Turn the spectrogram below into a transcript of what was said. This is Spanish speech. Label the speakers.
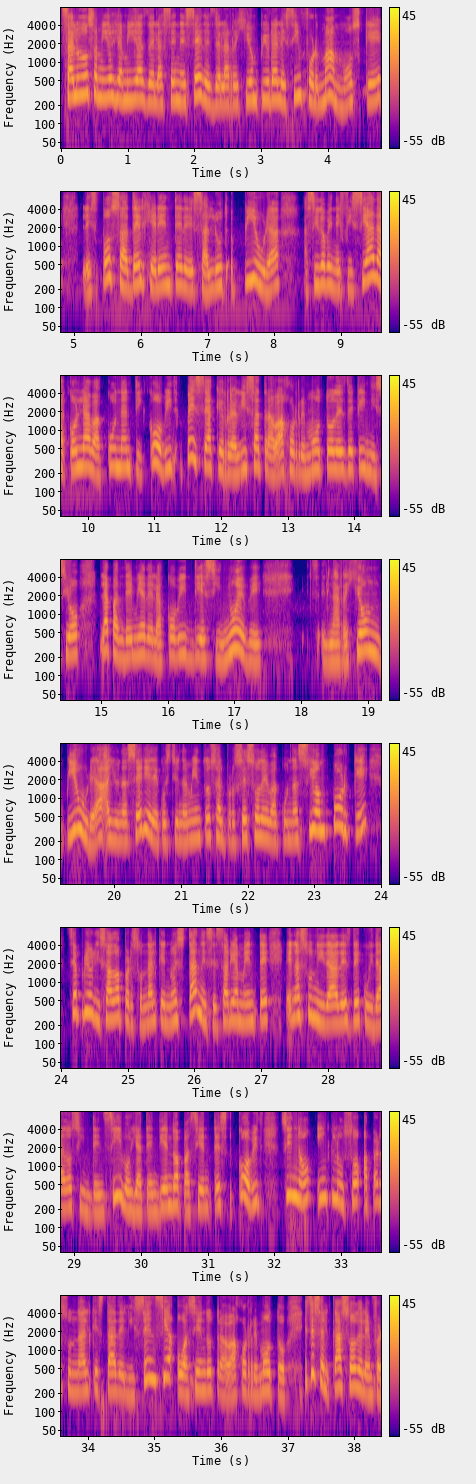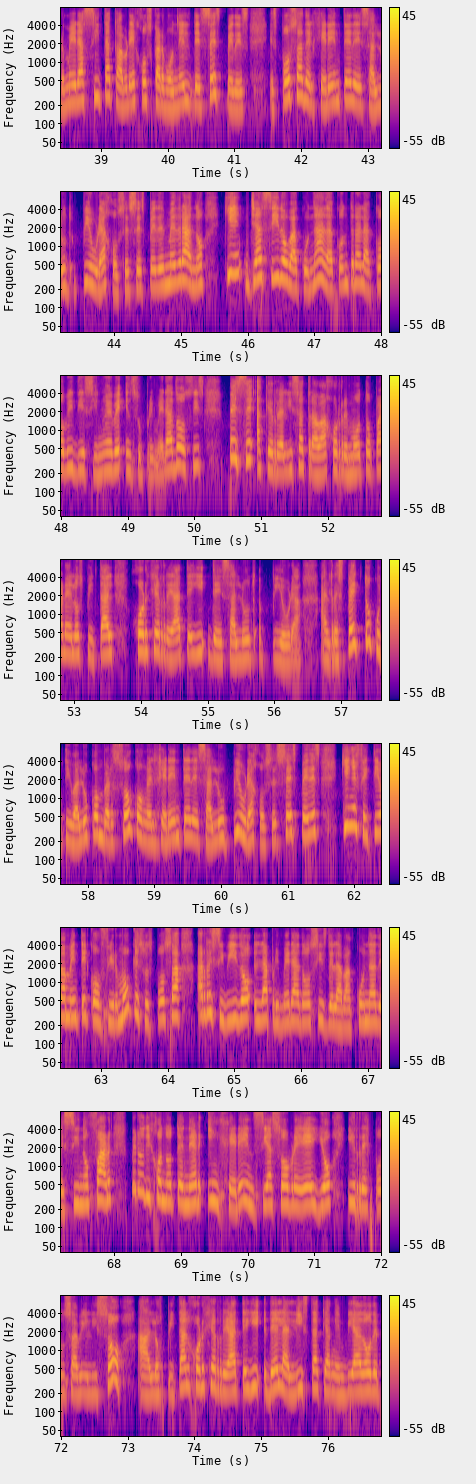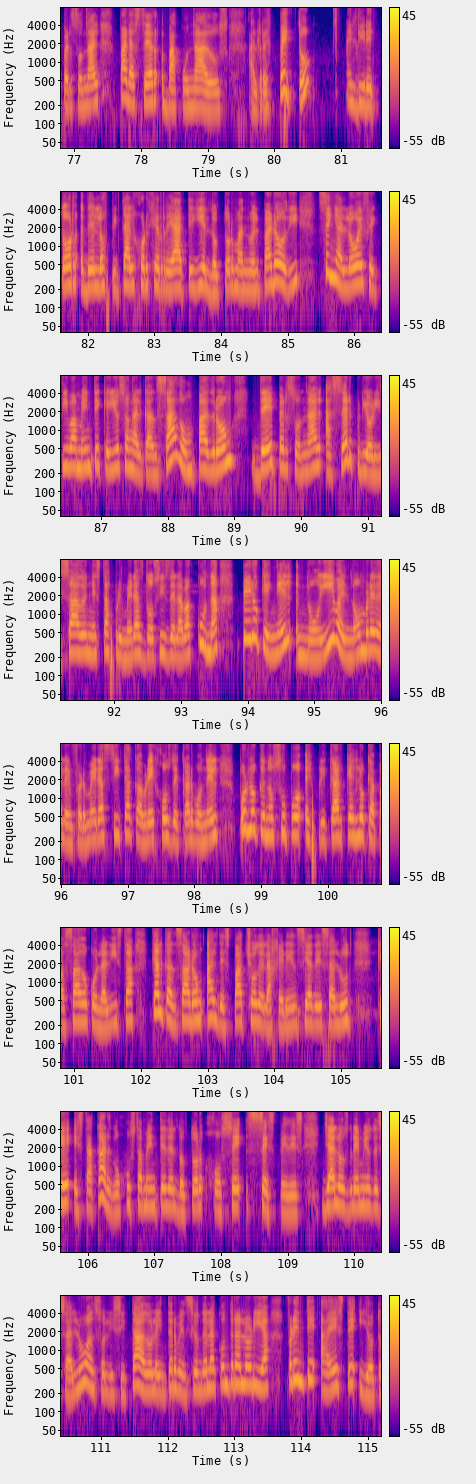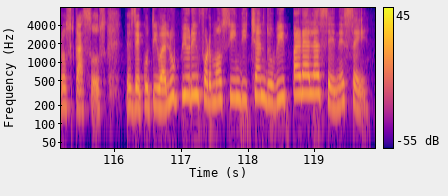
Speaker 1: Saludos amigos y amigas de la CNC. Desde la región Piura les informamos que la esposa del gerente de salud Piura ha sido beneficiada con la vacuna anti-COVID pese a que realiza trabajo remoto desde que inició la pandemia de la COVID-19 en la región Piura hay una serie de cuestionamientos al proceso de vacunación porque se ha priorizado a personal que no está necesariamente en las unidades de cuidados intensivos y atendiendo a pacientes COVID, sino incluso a personal que está de licencia o haciendo trabajo remoto. Este es el caso de la enfermera Cita Cabrejos Carbonel de Céspedes, esposa del gerente de salud Piura, José Céspedes Medrano, quien ya ha sido vacunada contra la COVID. COVID-19 en su primera dosis, pese a que realiza trabajo remoto para el Hospital Jorge Reategui de Salud Piura. Al respecto, Cutibalú conversó con el gerente de Salud Piura, José Céspedes, quien efectivamente confirmó que su esposa ha recibido la primera dosis de la vacuna de Sinopharm, pero dijo no tener injerencia sobre ello y responsabilizó al Hospital Jorge Reategui de la lista que han enviado de personal para ser vacunados. Al respecto, el director del hospital Jorge Reategui, el doctor Manuel Parodi, señaló efectivamente que ellos han alcanzado un padrón de personal a ser priorizado en estas primeras dosis de la vacuna, pero que en él no iba el nombre de la enfermera Cita Cabrejos de Carbonel, por lo que no supo explicar qué es lo que ha pasado con la lista que alcanzaron al despacho de la gerencia de salud que está a cargo justamente del doctor José Céspedes. Ya los gremios de salud han solicitado la intervención de la Contraloría frente a este y otros casos. Desde Cutibalú, Piura informó Cindy Chandubí para la CNC.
